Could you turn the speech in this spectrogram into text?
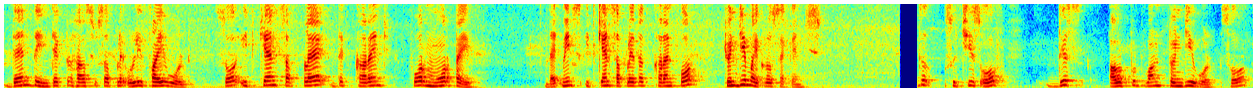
then the inductor has to supply only 5 volt. So it can supply the current for more time that means it can supply the current for 20 microseconds. The switch is off. This output 120 volt. So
